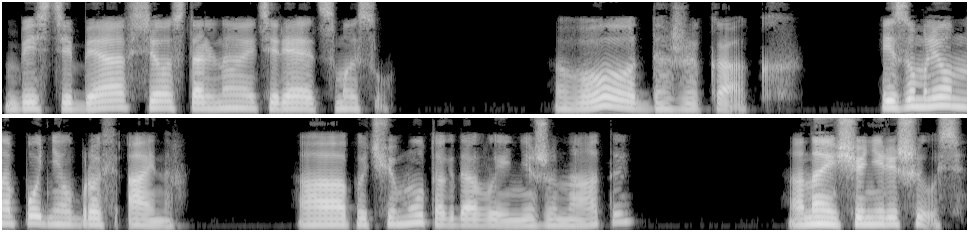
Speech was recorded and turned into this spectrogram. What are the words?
Без тебя все остальное теряет смысл. Вот даже как. Изумленно поднял бровь Айнер. А почему тогда вы не женаты? Она еще не решилась.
